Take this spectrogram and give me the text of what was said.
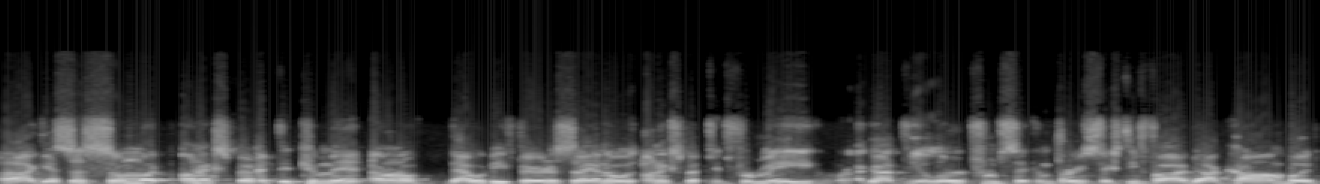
uh, I guess, a somewhat unexpected commit. I don't know if that would be fair to say. I know it was unexpected for me when I got the alert from SicEm365.com, but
